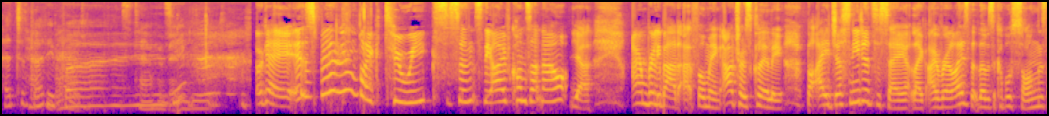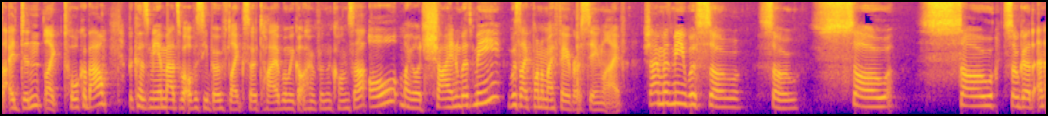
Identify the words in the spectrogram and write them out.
head to Betty bed. Bye. Time for Betty Boo. Okay, it's been like two weeks since the IVE concert now. Yeah, I'm really bad at filming outros clearly, but I just needed to say, like, I realized that there was a couple songs that I didn't like talk about because me and Mads were obviously both like so tired when we got home from the concert. Oh my god, Shine With Me was like one of my favorites seeing live. Shine With Me was so, so, so, so, so good. And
